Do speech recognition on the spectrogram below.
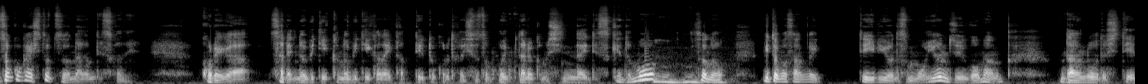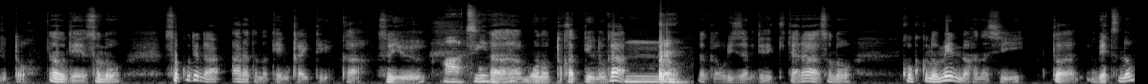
そこが一つのなんですかね。これがさらに伸びていくか伸びていかないかっていうところとか一つのポイントになるかもしれないですけども、うん。うん。その、三友さんが言っているような、そのもう45万ダウンロードしていると。なので、その、そこでの新たな展開というか、そういう、あ、次のね。ものとかっていうのが、うん。なんかオリジナルで出てきたら、その、広告の面の話とは別の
